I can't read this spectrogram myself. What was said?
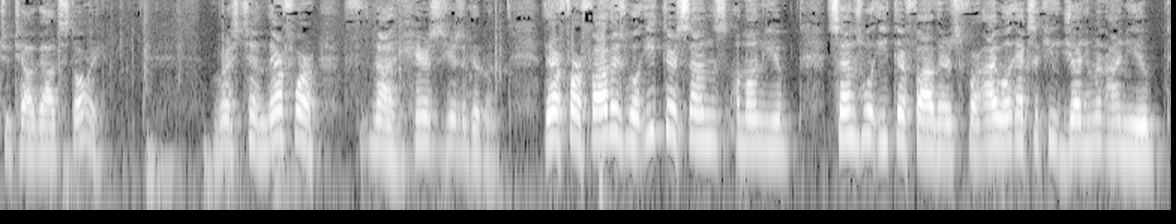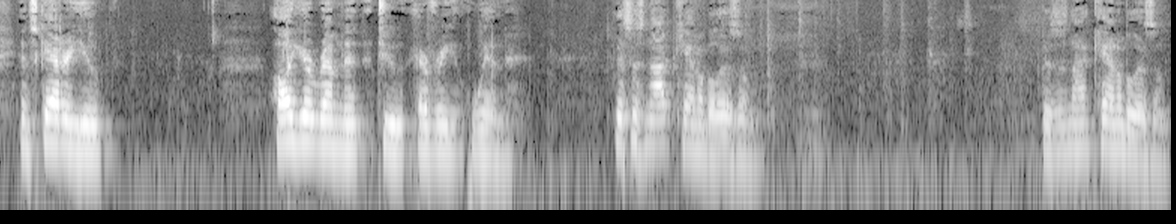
to tell God's story. Verse 10, therefore, now here's, here's a good one. Therefore fathers will eat their sons among you, sons will eat their fathers, for I will execute judgment on you and scatter you, all your remnant to every wind. This is not cannibalism. This is not cannibalism.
